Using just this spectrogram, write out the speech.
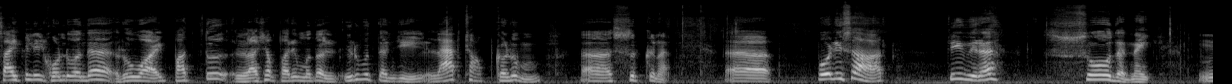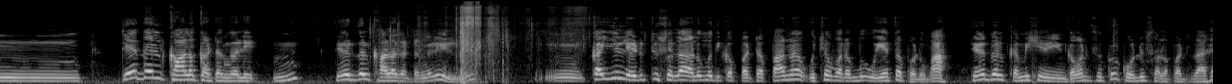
சைக்கிளில் கொண்டு வந்த ரூபாய் பத்து லட்சம் பறிமுதல் இருபத்தஞ்சி லேப்டாப்களும் சிக்கின. போலீஸார் தீவிர சோதனை. தேர்தல் காலகட்டங்களில் ம், தேர்தல் காலகட்டங்களில் கையில் எடுத்து செல்ல அனுமதிக்கப்பட்ட பண உச்சவரம்பு உயர்த்தப்படுமா? தேர்தல் கமிஷனின் கவனத்துக்கு கொண்டு செல்லப்பட்டதாக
